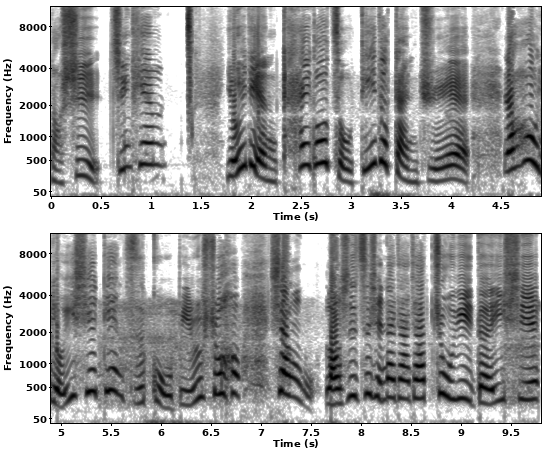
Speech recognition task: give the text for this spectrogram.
老师今天有一点开高走低的感觉。然后有一些电子股，比如说 像老师之前带大家注意的一些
